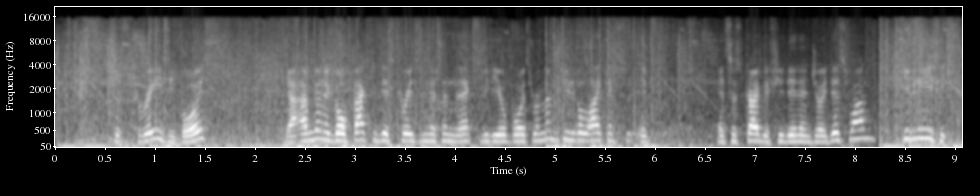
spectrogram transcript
It's Just crazy, boys. Yeah, I'm gonna go back to this craziness in the next video, boys. Remember to leave a like and, if, and subscribe if you did enjoy this one. Keep it easy.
